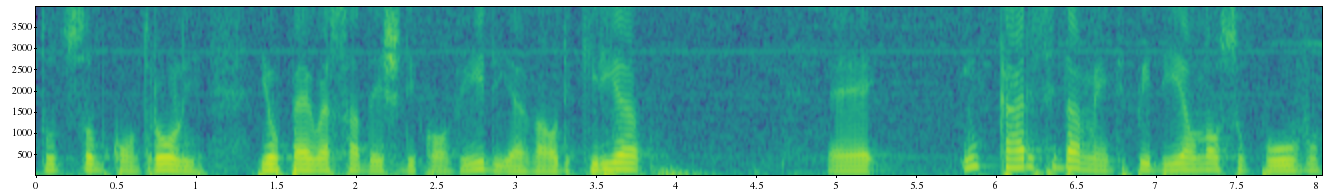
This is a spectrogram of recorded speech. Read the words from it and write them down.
tudo sob controle. E eu pego essa deixa de Covid, e Evaldo, queria é, encarecidamente pedir ao nosso povo,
